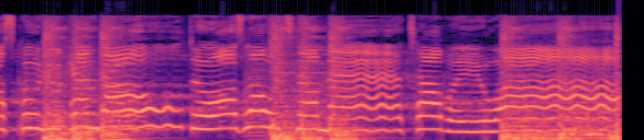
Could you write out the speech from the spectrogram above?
Moscow you can go, to Oslo it's no matter where you are.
